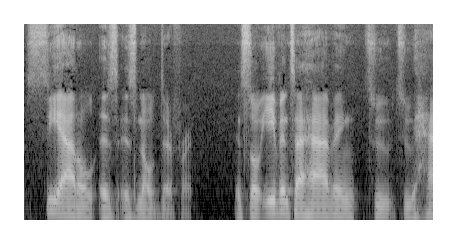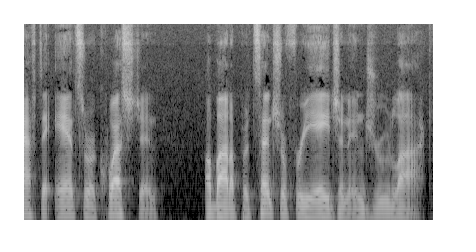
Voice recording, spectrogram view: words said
Seattle is is no different. And so even to having to to have to answer a question about a potential free agent in Drew Lock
